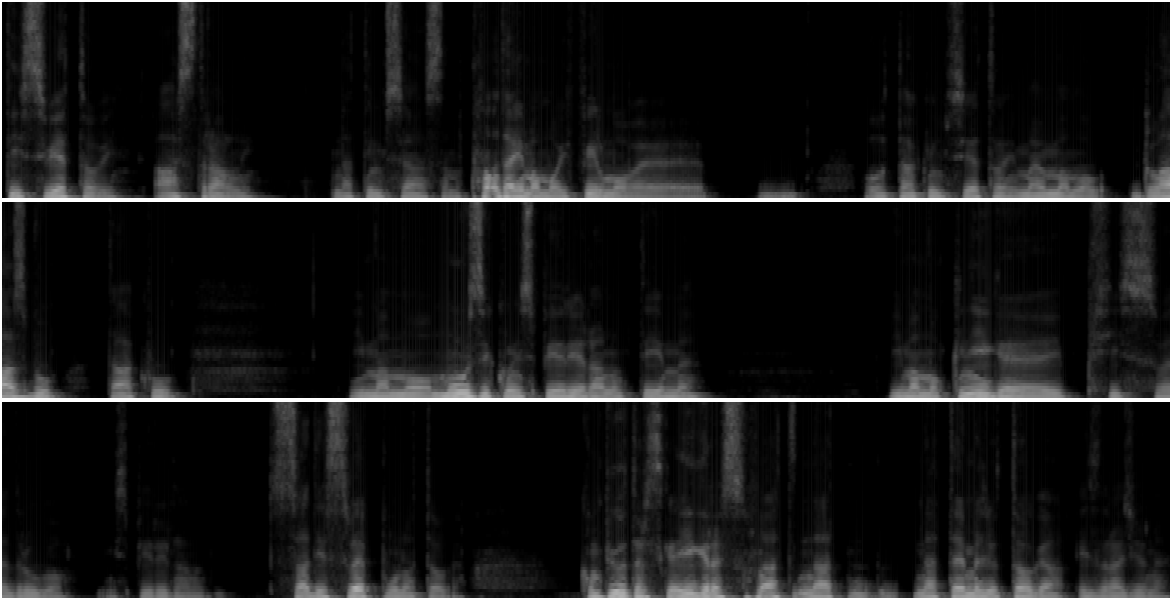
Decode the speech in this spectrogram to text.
ti svjetovi astralni na tim seansama. Pa onda imamo i filmove o takvim svjetovima. Imamo glazbu takvu, imamo muziku inspiriranu time, imamo knjige i sve drugo inspirirano. Sad je sve puno toga. Kompjuterske igre su na, na, na temelju toga izrađene.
